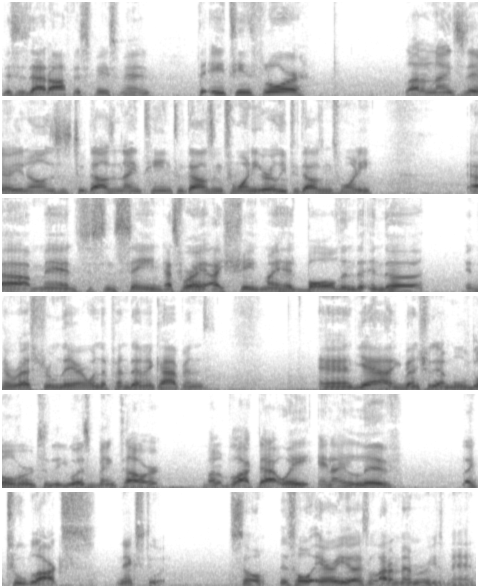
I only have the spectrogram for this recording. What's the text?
this is that office space, man. The 18th floor, a lot of nights there, you know. This is 2019, 2020, early 2020. Ah man, it's just insane. That's where I, I shaved my head bald in the in the in the restroom there when the pandemic happened. And yeah, eventually I moved over to the US Bank Tower about a block that way, and I live like two blocks next to it. So this whole area has a lot of memories, man.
